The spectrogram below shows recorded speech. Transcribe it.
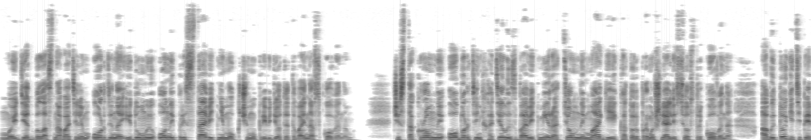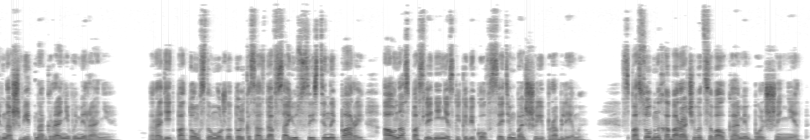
Мой дед был основателем ордена, и, думаю, он и представить не мог, к чему приведет эта война с Ковеном. Чистокровный оборотень хотел избавить мир от темной магии, которой промышляли сестры Ковена, а в итоге теперь наш вид на грани вымирания. Родить потомство можно только создав союз с истинной парой, а у нас последние несколько веков с этим большие проблемы. Способных оборачиваться волками больше нет.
